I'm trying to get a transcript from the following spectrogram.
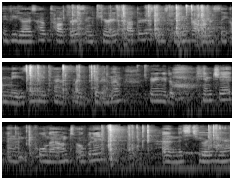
If you guys have toddlers and curious toddlers, these things are honestly amazing. You can't like get in them. You're gonna need to pinch it and then pull down to open it. And this two right here,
